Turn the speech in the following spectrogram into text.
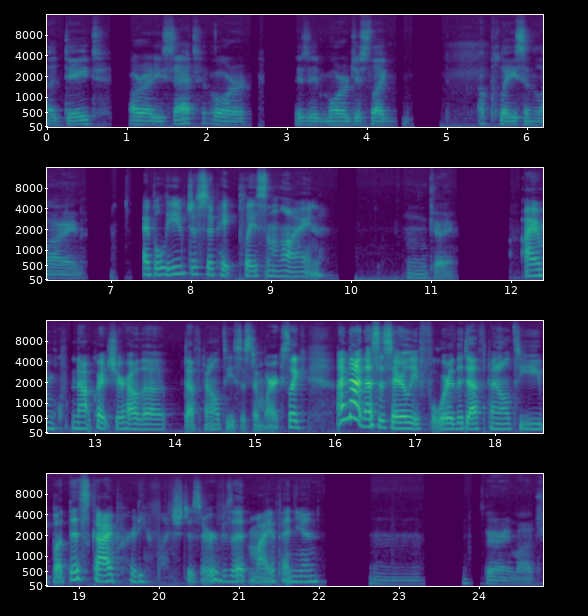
a date already set, or is it more just like a place in line? I believe just a place in line. Okay. I'm not quite sure how the death penalty system works. Like, I'm not necessarily for the death penalty, but this guy pretty much deserves it, in my opinion. Mm, very much.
